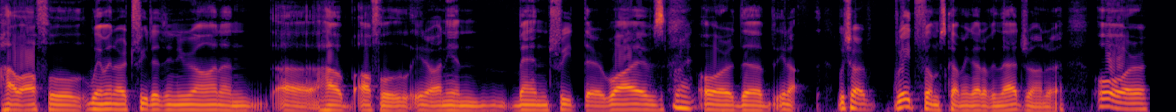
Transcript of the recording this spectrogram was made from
how awful women are treated in Iran and uh, how awful Iranian men treat their wives, Right. or the you know, which are great films coming out of in that genre, or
